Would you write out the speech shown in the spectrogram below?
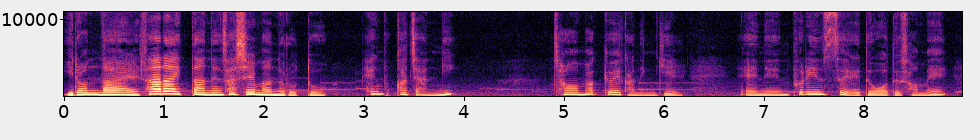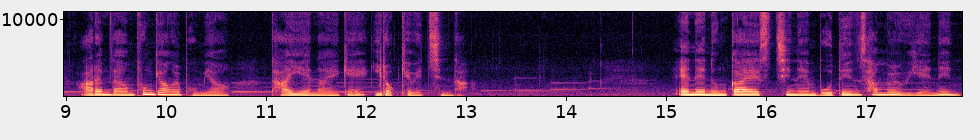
이런 날 살아있다는 사실만으로도 행복하지 않니? 처음 학교에 가는 길, 애는 프린스 에드워드 섬의 아름다운 풍경을 보며 다이애나에게 이렇게 외친다. 애의 눈가에 스치는 모든 사물 위에는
